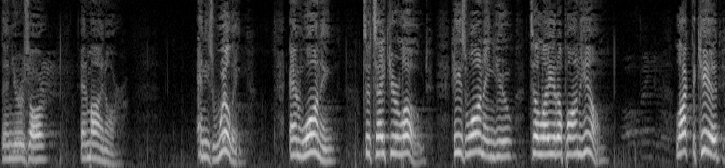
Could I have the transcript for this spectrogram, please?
than yours are and mine are. And He's willing and wanting to take your load. He's wanting you to lay it upon Him. Like the kid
